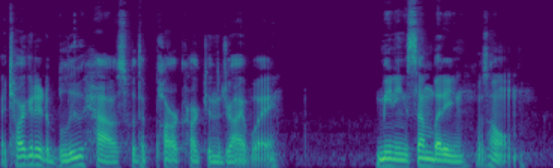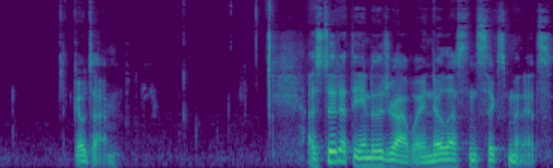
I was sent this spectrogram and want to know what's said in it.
I targeted a blue house with a car parked in the driveway, meaning somebody was home. Go time. I stood at the end of the driveway no less than six minutes.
